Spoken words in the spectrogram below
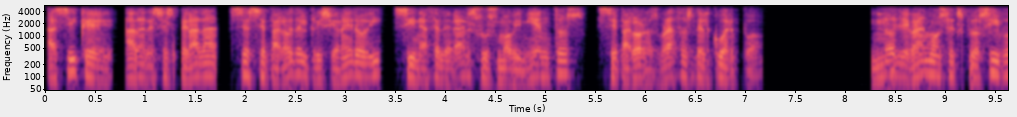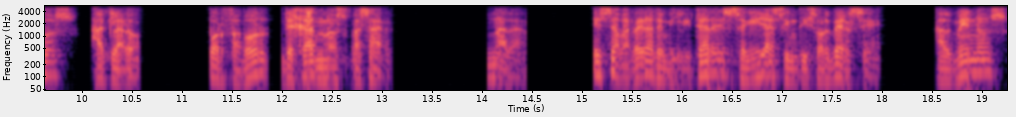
así que, a la desesperada, se separó del prisionero y, sin acelerar sus movimientos, separó los brazos del cuerpo. No llevamos explosivos, aclaró. Por favor, dejadnos pasar. Nada. Esa barrera de militares seguía sin disolverse. Al menos,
